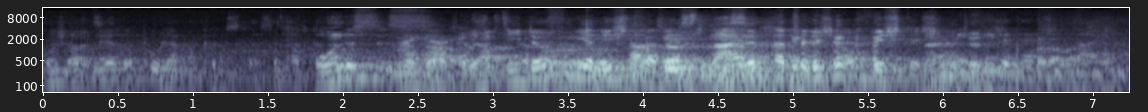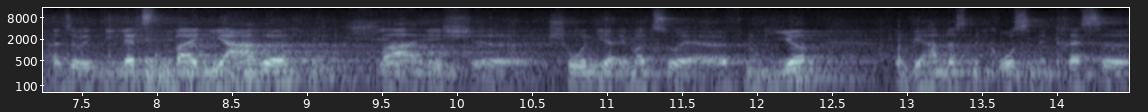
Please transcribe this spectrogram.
Und auch mehrere Poolhammer-Künstler sind auch da. Und es ist, ah, ja, ja. die dürfen wir nicht vergessen, die sind natürlich auch wichtig. Nein, natürlich. Also die letzten beiden Jahre war ich äh, schon ja immer zur Eröffnung hier und wir haben das mit großem Interesse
